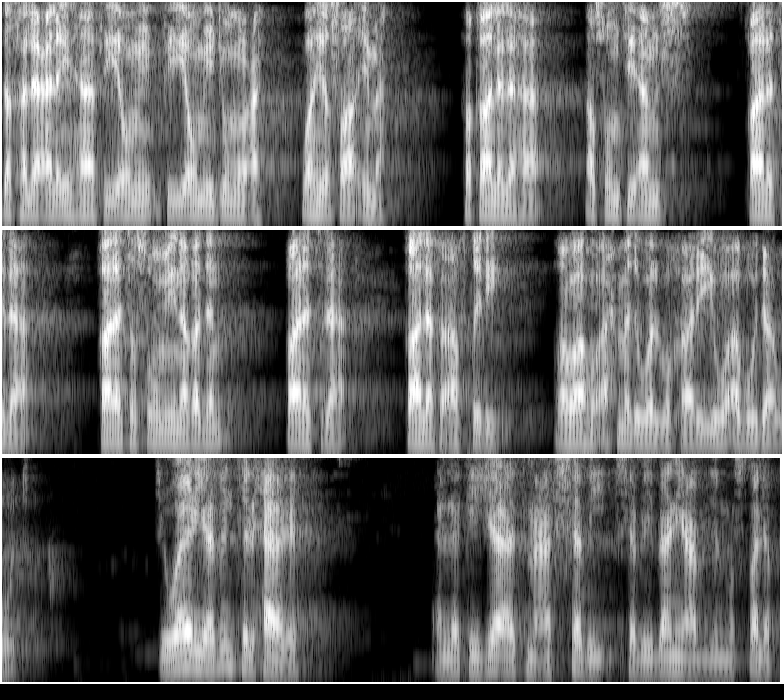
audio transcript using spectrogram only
دخل عليها في يوم في يوم جمعة وهي صائمة. فقال لها أصمت أمس؟ قالت لا. قال تصومين غدا؟ قالت لا. قال فأفطري. رواه أحمد والبخاري وأبو داود. جويريه بنت الحارث التي جاءت مع السبي سبي بني عبد المصطلق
